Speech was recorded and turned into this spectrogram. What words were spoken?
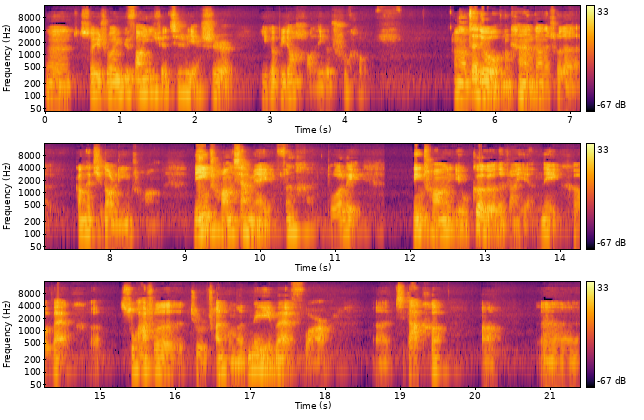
嗯，所以说预防医学其实也是一个比较好的一个出口。嗯，再就我们看刚才说的，刚才提到临床，临床下面也分很多类，临床有各个的专业，内科、外科，俗话说的就是传统的内外妇儿，呃，几大科啊，呃，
